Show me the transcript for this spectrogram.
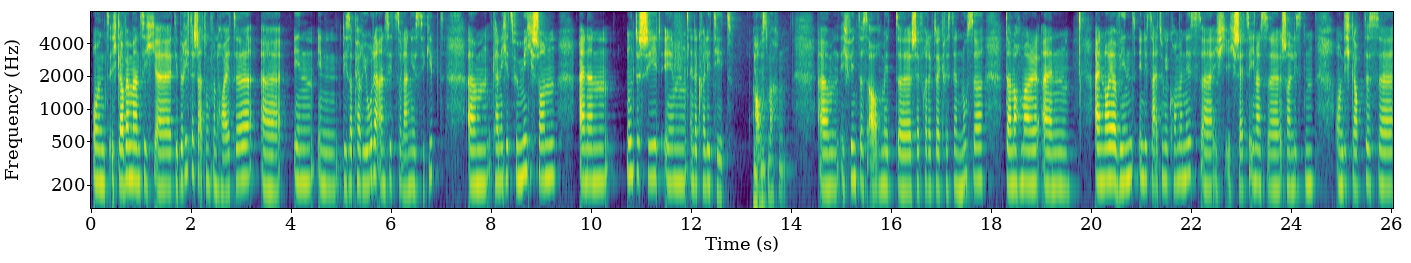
und ich glaube, wenn man sich äh, die Berichterstattung von heute äh, in, in dieser Periode ansieht, solange es sie gibt, ähm, kann ich jetzt für mich schon einen Unterschied im, in der Qualität mhm. ausmachen. Ähm, ich finde, dass auch mit äh, Chefredakteur Christian Nusser da nochmal ein ein neuer Wind in die Zeitung gekommen ist. Äh, ich, ich schätze ihn als äh, Journalisten und ich glaube, dass äh,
